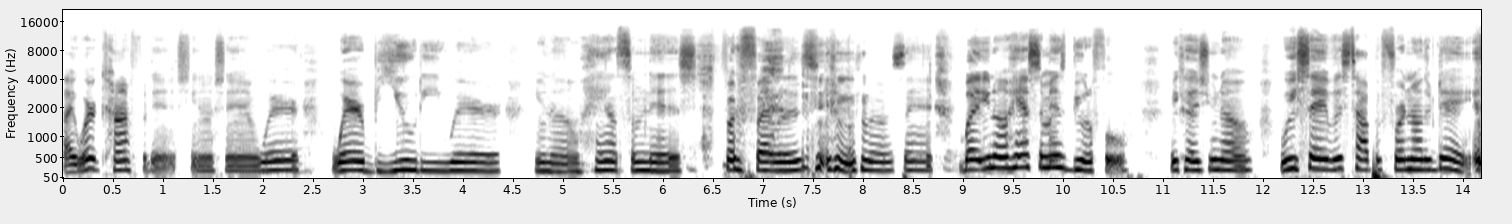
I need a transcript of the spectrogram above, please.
like wear confidence, you know what I'm saying? Wear, mm-hmm. wear beauty, wear, you know, handsomeness for the fellas, you know what I'm saying? But, you know, handsome is beautiful because, you know, we save this topic for another day.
